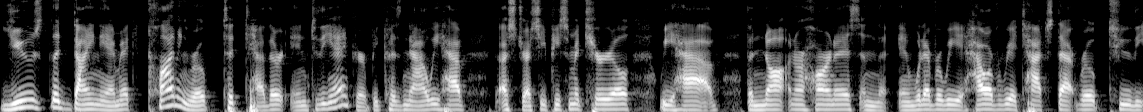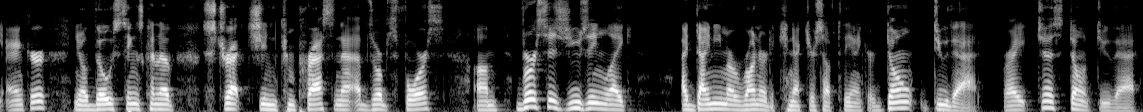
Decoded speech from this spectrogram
use the dynamic climbing rope to tether into the anchor because now we have a stretchy piece of material. We have the knot in our harness and the, and whatever we, however we attach that rope to the anchor. You know, those things kind of stretch and compress, and that absorbs force. Um, versus using like a Dyneema runner to connect yourself to the anchor. Don't do that, right? Just don't do that.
